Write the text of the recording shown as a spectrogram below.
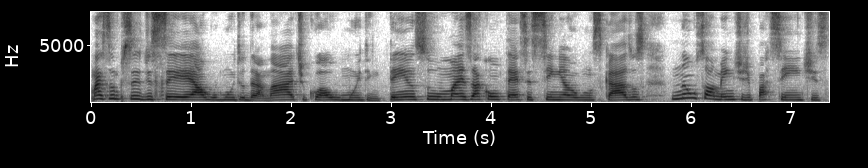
Mas não precisa de ser algo muito dramático, algo muito intenso, mas acontece sim em alguns casos, não somente de pacientes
